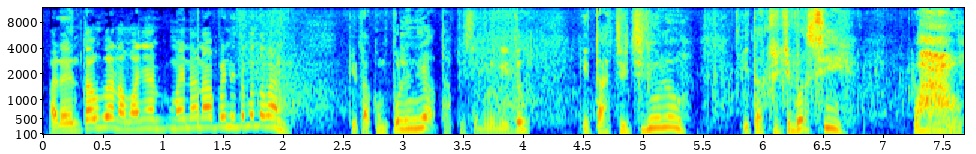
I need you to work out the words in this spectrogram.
Ada yang tahu nggak namanya mainan apa ini teman-teman? Kita kumpulin yuk. Tapi sebelum itu kita cuci dulu. Kita cuci bersih. Wow.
